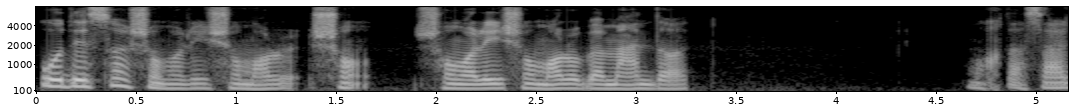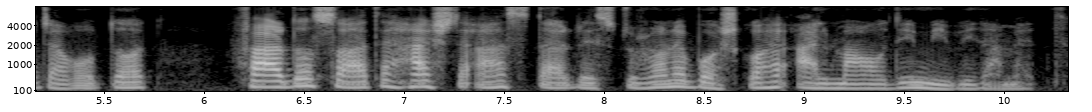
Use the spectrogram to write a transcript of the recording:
اودسا شماره شما, شماره شما رو به من داد. مختصر جواب داد فردا ساعت هشت عصر در رستوران باشگاه المعادی میبینمت.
